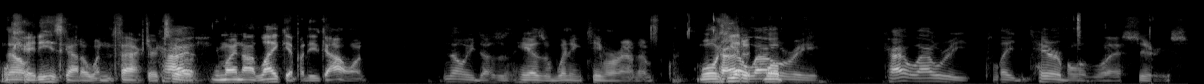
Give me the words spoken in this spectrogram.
Well, now, KD's got a winning factor too. You might not like it, but he's got one. no, he doesn't. He has a winning team around him. Well, he Kyle had a, well, Lowry, Kyle Lowry played terrible in the last series,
